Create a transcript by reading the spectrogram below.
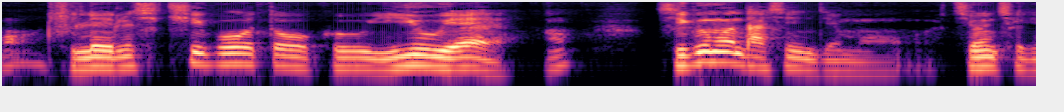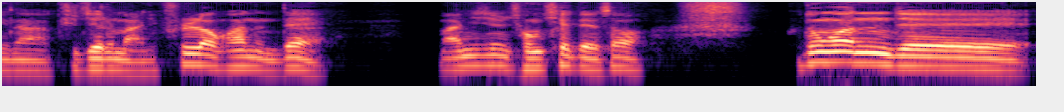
어, 딜레이를 시키고 또 그 이후에 어, 지금은 다시 이제 뭐 지원책이나 규제를 많이 풀려고 하는데 많이 좀 정체돼서 그동안 이제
